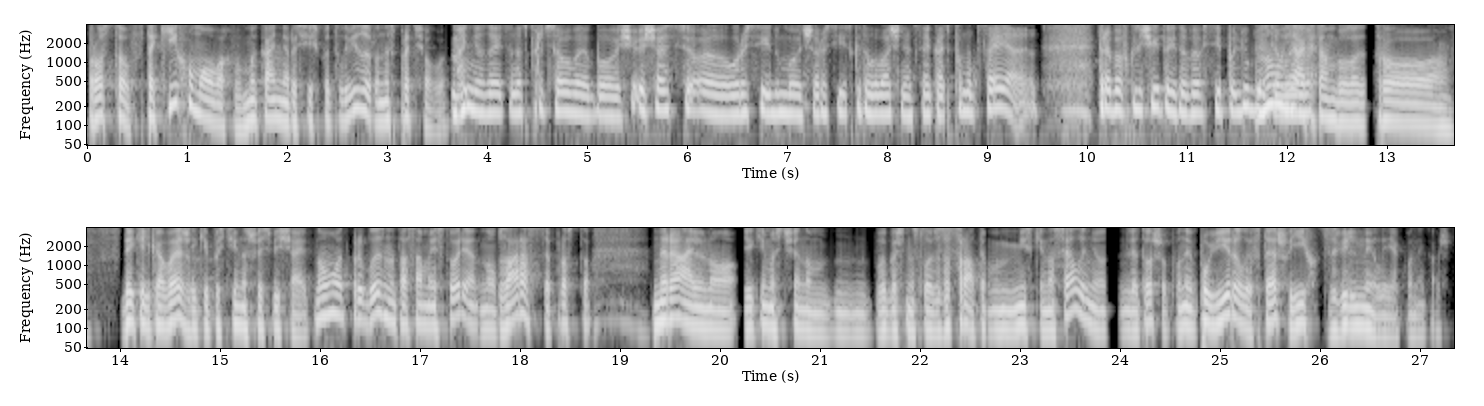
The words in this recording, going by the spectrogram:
Просто в таких умовах вмикання російського телевізору не спрацьовує. Мені здається, не спрацьовує, бо щось е, у Росії думають, що російське телебачення це якась панацея. Треба включити і тебе всі полюблять. Ну але... як там було про декілька веж, які постійно щось віщають. Ну от приблизно та сама історія. Ну зараз це просто. Нереально якимось чином, вибачте слово, засрати мізки населенню для того, щоб вони повірили в те, що їх звільнили, як вони кажуть.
